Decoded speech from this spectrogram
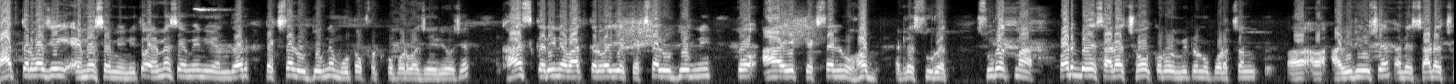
વાત કરવા જઈએ એમએસએમઈની તો એમએસએમઈની અંદર ટેક્સટાઇલ ઉદ્યોગને મોટો ફટકો પડવા જઈ રહ્યો છે. ખાસ કરીને વાત કરવા જઈએ ટેક્સટાઇલ ઉદ્યોગની, તો આ એક ટેક્સટાઇલનું હબ એટલે સુરત. સુરતમાં પર ડે સાડા છ કરોડ મીટરનું પ્રોડક્શન આવી રહ્યું છે અને સાડા છ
